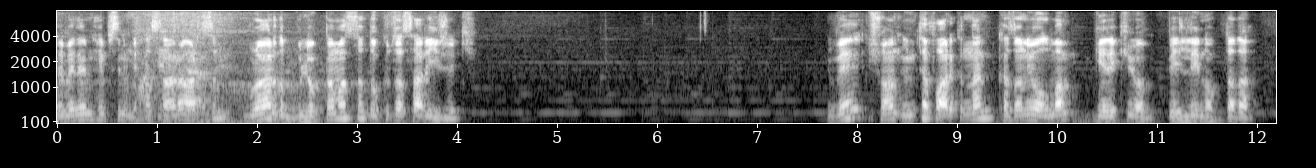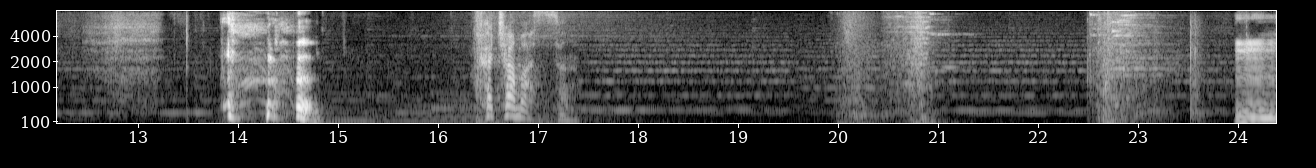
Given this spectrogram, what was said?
Bebelerin hepsinin bir hasarı artsın. Bu arada bloklamazsa 9 hasar yiyecek. Ve şu an ünite farkından kazanıyor olmam gerekiyor belli noktada. Kaçamazsın. Hmm,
